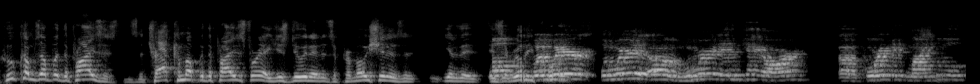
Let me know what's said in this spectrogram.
Who comes up with the prizes? Does the track come up with the prizes for you? Are you just doing it as a promotion? Is it, you know, the, is oh, it really? When we're, when we're at, um, when we're at MKR, uh, Corey McMichael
